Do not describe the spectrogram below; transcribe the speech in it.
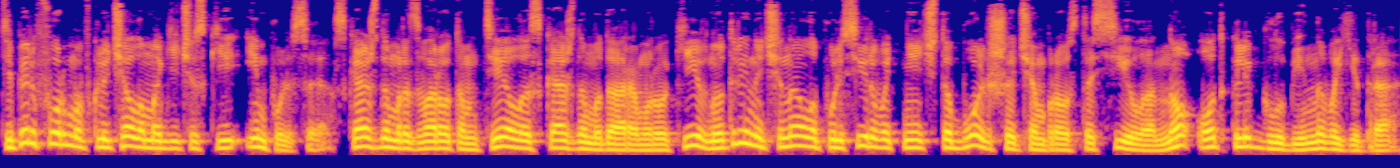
Теперь форма включала магические импульсы. С каждым разворотом тела, с каждым ударом руки внутри начинало пульсировать нечто большее, чем просто сила, но отклик глубинного ядра.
